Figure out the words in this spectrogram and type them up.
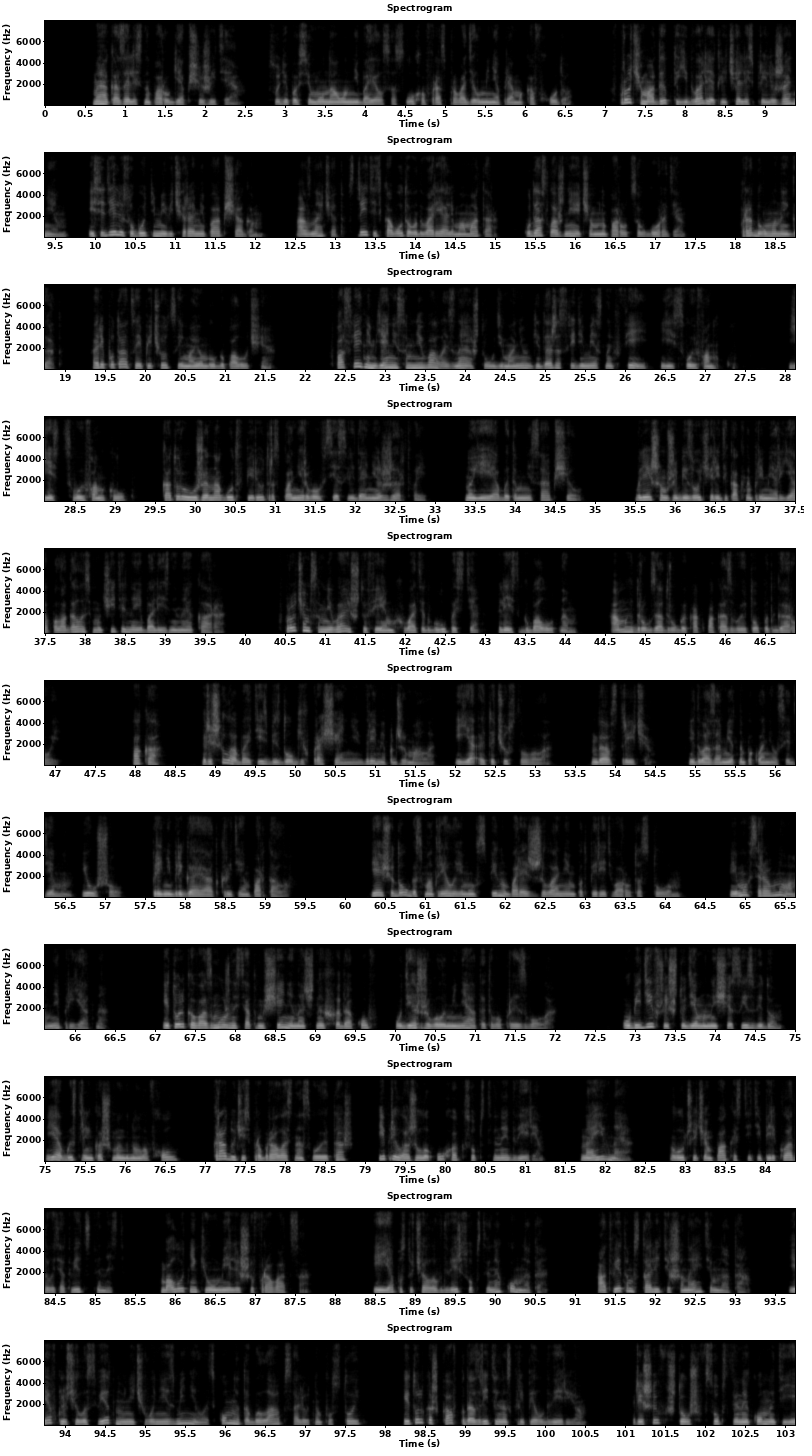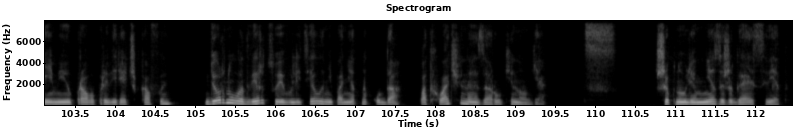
Мы оказались на пороге общежития. Судя по всему, Наон не боялся слухов, раз проводил меня прямо ко входу. Впрочем, адепты едва ли отличались прилежанием и сидели субботними вечерами по общагам. А значит, встретить кого-то во дворе Альма-Матер куда сложнее, чем напороться в городе. Продуманный гад. О репутации печется и моем благополучии. В последнем я не сомневалась, зная, что у Демонюги даже среди местных фей есть свой фан-клуб. Есть свой фан-клуб который уже на год вперед распланировал все свидания с жертвой, но ей об этом не сообщил. Влезшим же без очереди, как, например, я, полагалась мучительная и болезненная кара. Впрочем, сомневаюсь, что феям хватит глупости лезть к болотным, а мы друг за друга, как показывает опыт, горой. Пока. Решила обойтись без долгих прощаний, время поджимало, и я это чувствовала. До встречи. Едва заметно поклонился демон и ушел, пренебрегая открытием порталов. Я еще долго смотрела ему в спину, борясь с желанием подпереть ворота стулом. Ему все равно, а мне приятно. И только возможность отмщения ночных ходаков удерживала меня от этого произвола. Убедившись, что демон исчез из виду, я быстренько шмыгнула в холл, крадучись пробралась на свой этаж и приложила ухо к собственной двери. Наивная. Лучше, чем пакостить и перекладывать ответственность. Болотники умели шифроваться. И я постучала в дверь собственной комнаты. Ответом стали тишина и темнота. Я включила свет, но ничего не изменилось. Комната была абсолютно пустой, и только шкаф подозрительно скрипел дверью. Решив, что уж в собственной комнате я имею право проверять шкафы, дернула дверцу и влетела непонятно куда, подхваченная за руки ноги. «Тссс!» — шепнули мне, зажигая свет.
